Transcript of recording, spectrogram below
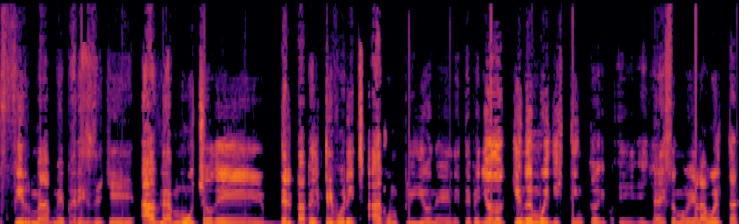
firma, me parece que habla mucho de, del papel que Boric ha cumplido en, en este periodo, que no es muy distinto, y, y- a eso me voy a la vuelta,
